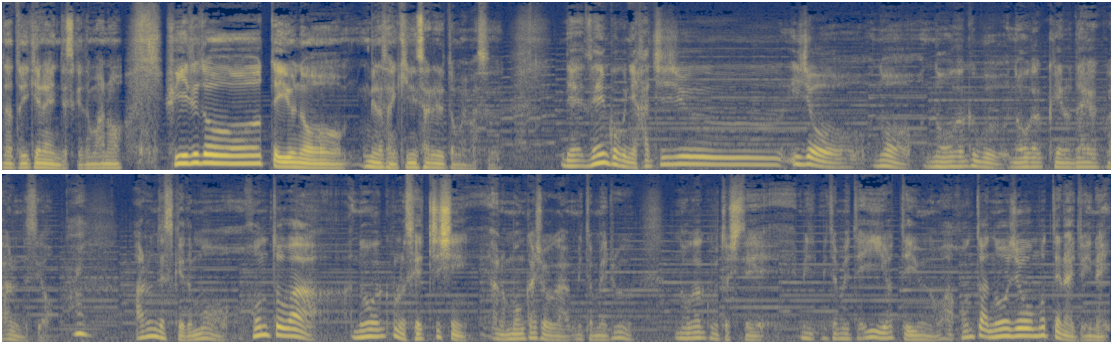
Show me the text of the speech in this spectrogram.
だといけないんですけども、あの、フィールドっていうのを皆さん気にされると思います。で、全国に80以上の農学部、農学系の大学があるんですよ。はいあるんですけども、本当は農学部の設置審、あの、文科省が認める農学部として認めていいよっていうのは、本当は農場を持ってないといない、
